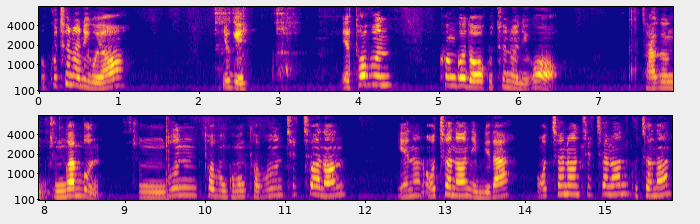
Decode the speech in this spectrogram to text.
9,000원이고요. 여기 얘 톱은 큰 거도 9,000원이고 작은 중간분 중분 톱은 구멍 톱은 7,000원 얘는 5,000원입니다. 5,000원, 7,000원, 9,000원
